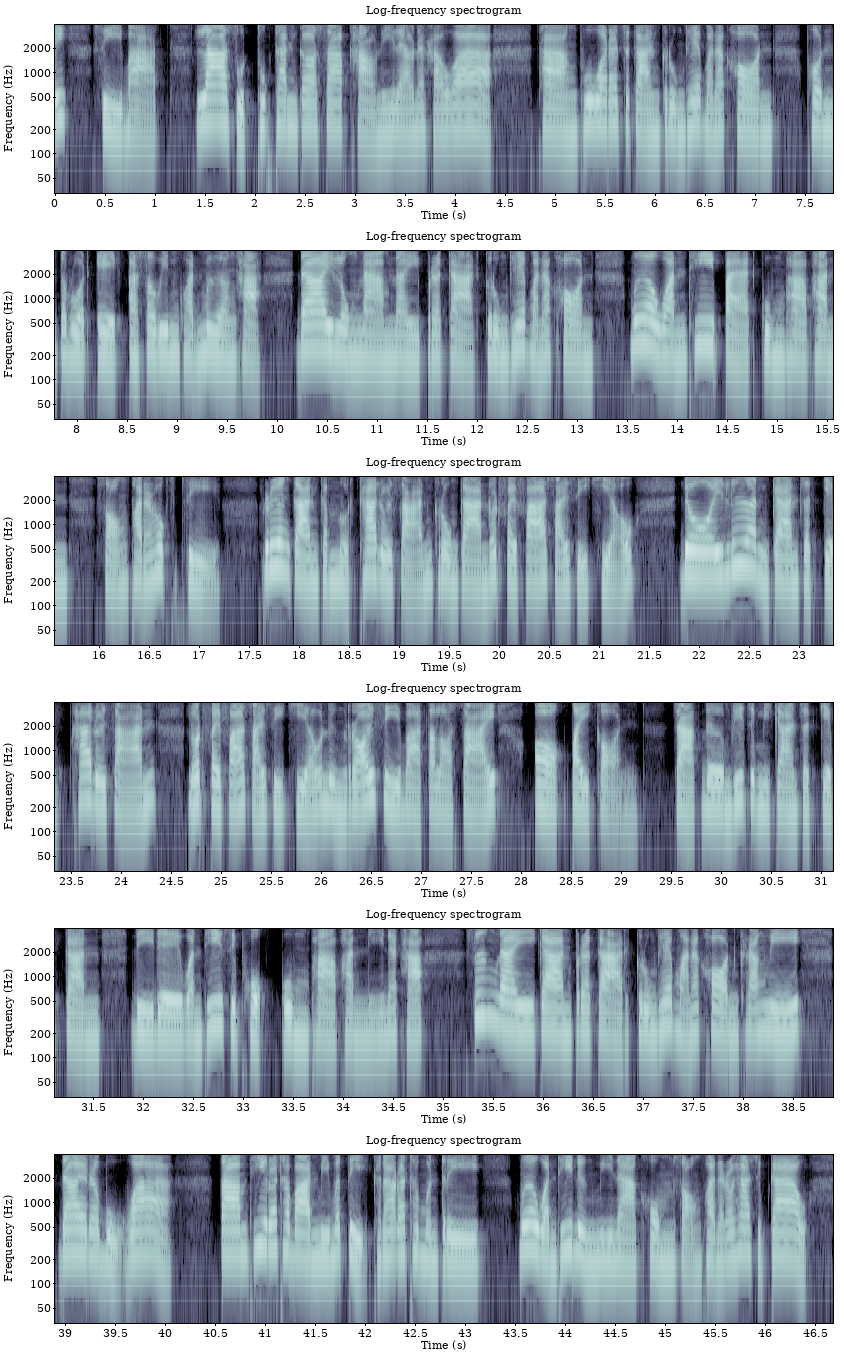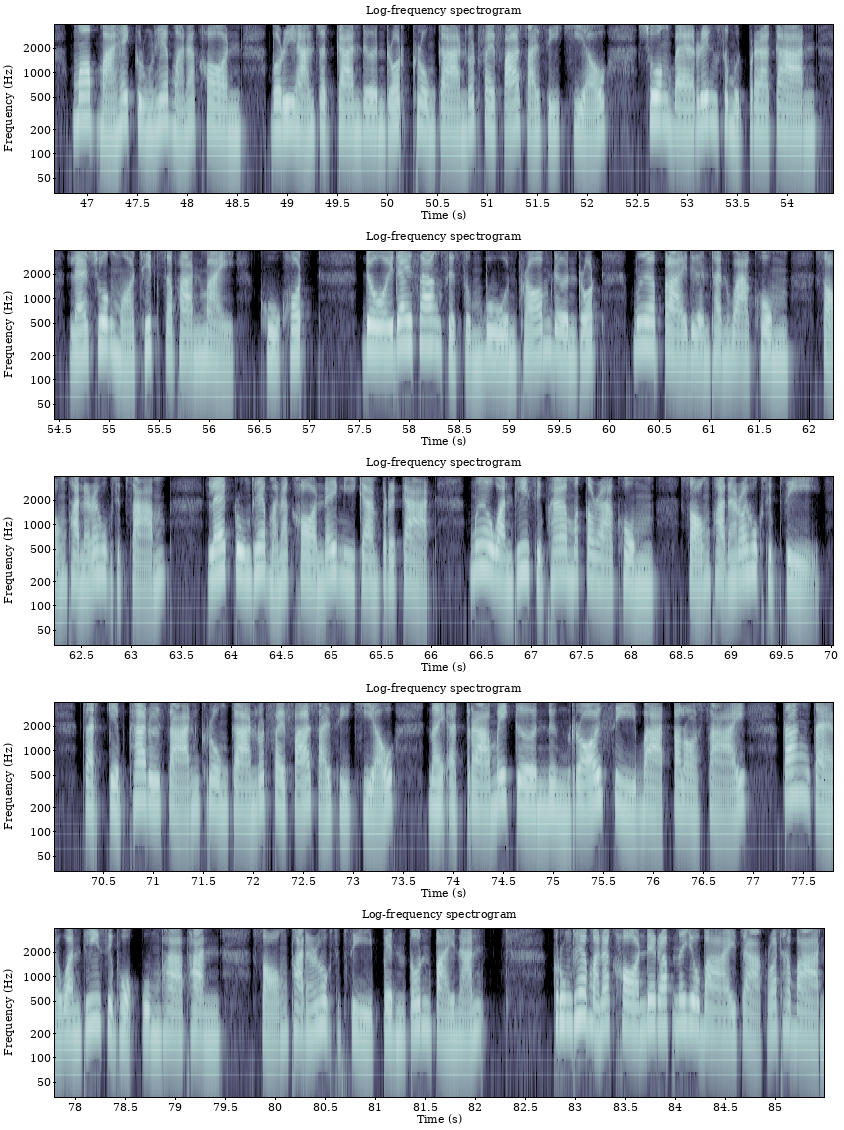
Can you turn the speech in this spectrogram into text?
104 บาท ล่าสุดทุกท่านก็ทราบข่าวนี้แล้วนะคะว่าทางผู้ว่าราชการกรุงเทพมหานครพลตำรวจเอกอัศวินขวัญเมืองค่ะ ได้ลงนามในประกาศกรุงเทพมหานคร เมื่อวันที่ 8 กุมภาพันธ์ 2564 เรื่องการกำหนดค่าโดยสารโครงการรถไฟฟ้าสายสีเขียว โดยเลื่อนการจัดเก็บค่าโดยสาร รถไฟฟ้าสายสีเขียว 104 บาทตลอดสายออกไปก่อน จากเดิมที่จะมีการจัดเก็บกันดีเดย์วันที่ 16 กุมภาพันธ์นี้นะคะ ซึ่งในการประกาศกรุงเทพมหานครครั้งนี้ ได้ระบุว่า ตามที่รัฐบาลมีมติคณะรัฐมนตรี เมื่อวันที่ 1 มีนาคม 2559 มอบหมายให้กรุงเทพมหานคร บริหารจัดการเดินรถโครงการรถไฟฟ้าสายสีเขียว ช่วงแบริ่งสมุทรปราการ และช่วงหมอชิดสะพานใหม่ คูคต โดยได้สร้างเสร็จสมบูรณ์พร้อมเดินรถเมื่อปลายเดือนธันวาคม 2563 และกรุงเทพมหานครได้มีการประกาศ เมื่อวันที่ 15 มกราคม 2564 จัดเก็บค่าโดยสารโครงการรถไฟฟ้าสายสีเขียว ในอัตราไม่เกิน 104 บาทตลอดสาย ตั้งแต่วันที่ 16 กุมภาพันธ์2564 เป็นต้นไปนั้น กรุงเทพมหานครได้รับนโยบายจากรัฐบาล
